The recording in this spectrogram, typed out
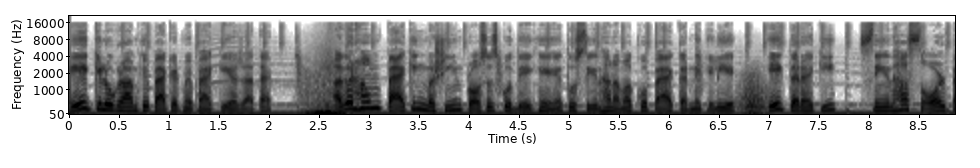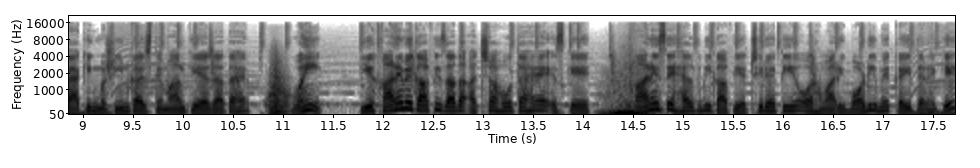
एक किलोग्राम के पैकेट में पैक किया जाता है। अगर हम पैकिंग मशीन प्रोसेस को देखें तो सेंधा नमक को पैक करने के लिए एक तरह की सेंधा सॉल्ट पैकिंग मशीन का इस्तेमाल किया जाता है। वहीं ये खाने में काफ़ी ज़्यादा अच्छा होता है, इसके खाने से हेल्थ भी काफ़ी अच्छी रहती है और हमारी बॉडी में कई तरह के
